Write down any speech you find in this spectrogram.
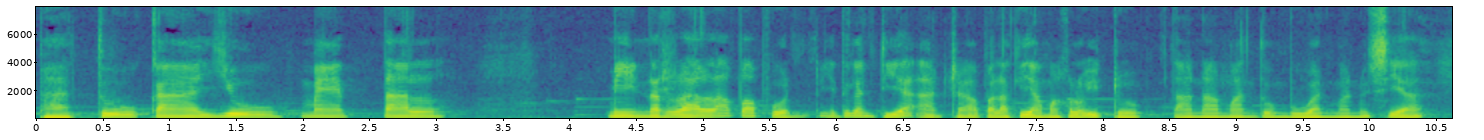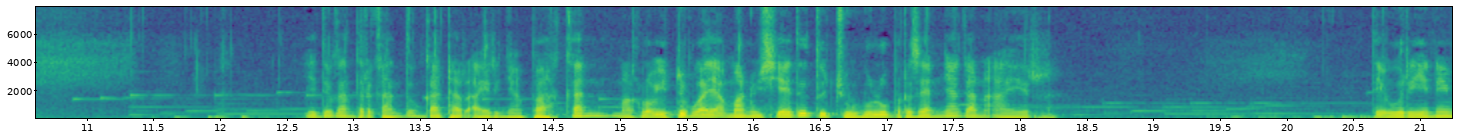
Batu, kayu, metal, mineral apa pun itu kan dia ada apalagi yang makhluk hidup, tanaman, tumbuhan, manusia itu kan tergantung kadar airnya. Bahkan makhluk hidup kayak manusia itu 70 persennya kan air. Teori ini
